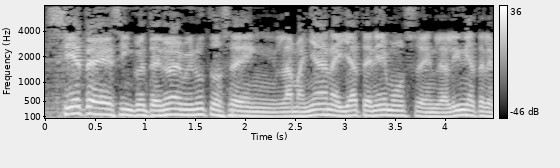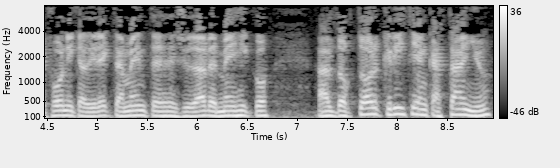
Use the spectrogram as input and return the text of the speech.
7.59 minutos en la mañana y ya tenemos en la línea telefónica directamente desde Ciudad de México al doctor Cristian Castaño,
